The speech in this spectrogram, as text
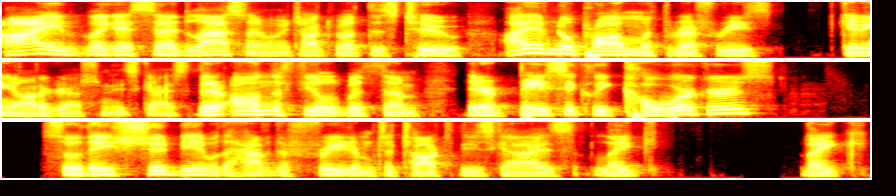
I, like I said last night when we talked about this too, I have no problem with the referees getting autographs from these guys. They're on the field with them. They're basically coworkers. So they should be able to have the freedom to talk to these guys like like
